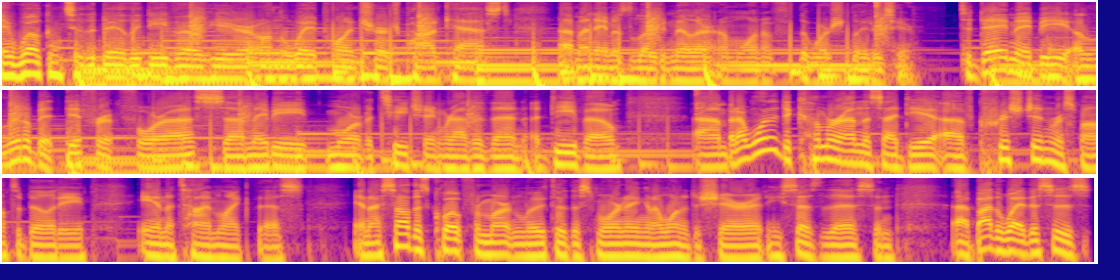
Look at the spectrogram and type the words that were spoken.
Hey, welcome to the Daily Devo here on the Waypoint Church podcast. Uh, my name is Logan Miller. I'm one of the worship leaders here. Today may be a little bit different for us, uh, maybe more of a teaching rather than a Devo. Um, but I wanted to come around this idea of Christian responsibility in a time like this. And I saw this quote from Martin Luther this morning, and I wanted to share it. He says this, and uh, by the way, this is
